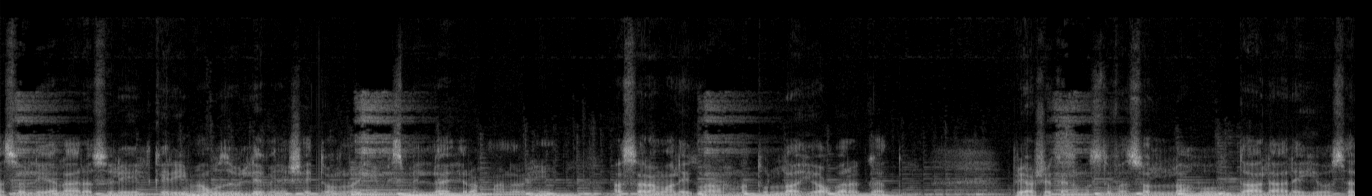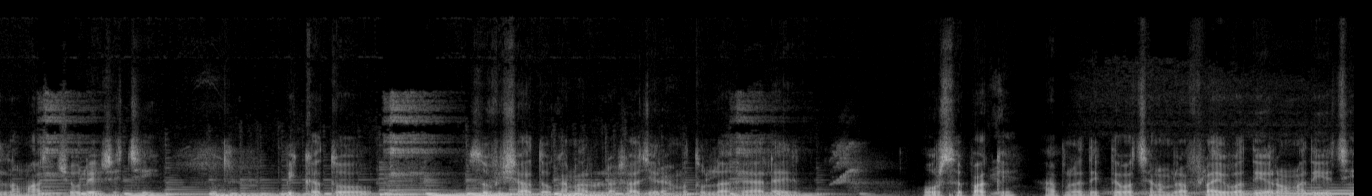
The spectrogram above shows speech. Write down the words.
নাসাল্লি আলা রাসূলিল কারীম। আউযু বিল্লাহি মিনাশ শাইতানির রাজিম। বিসমিল্লাহির রহমানির রহিম। আসসালামু আলাইকুম রাহমাতুল্লাহি ওয়া বারাকাতুহু। প্রিয় আশিকান মুস্তাফা সাল্লাল্লাহু তাআলা আলাইহি ওয়াসাল্লাম, আজ চলে এসেছি বিখ্যাত সুফি সাধক আনারুল্লাহ সাজি রহমতুল্লাহ আলাইহির ওরসে পাকে। আপনারা দেখতে পাচ্ছেন আমরা ফ্লাইওভার দিয়ে রওনা দিয়েছি।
